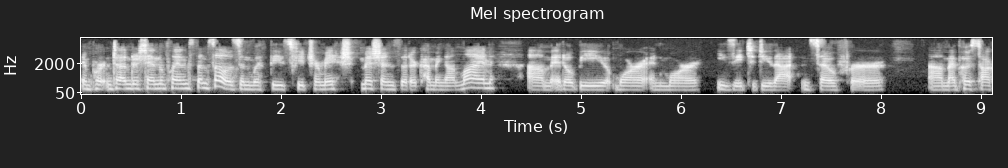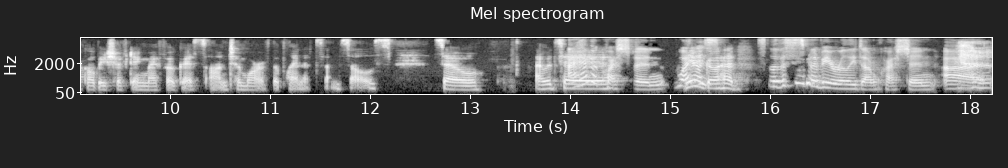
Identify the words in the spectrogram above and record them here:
important to understand the planets themselves and with these future mis- missions that are coming online um, it'll be more and more easy to do that and so for uh, my postdoc i'll be shifting my focus onto more of the planets themselves so i would say I have a question. What yeah is- go ahead So this is going to be a really dumb question. Uh,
